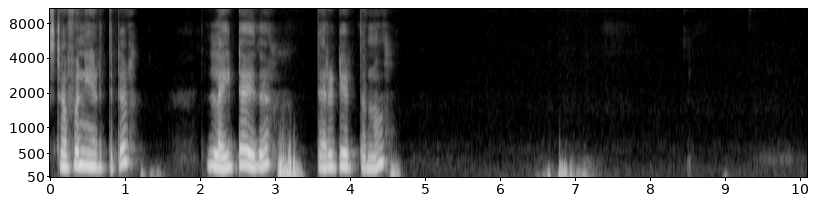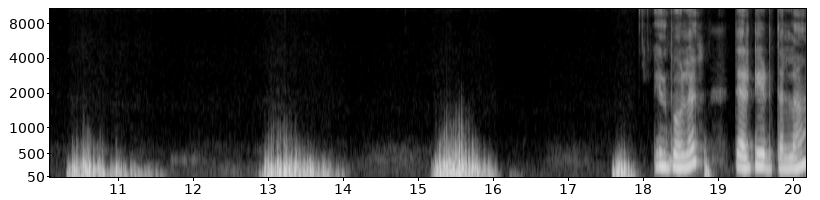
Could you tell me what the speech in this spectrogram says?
ஸ்டஃப் பண்ணி எடுத்துகிட்டு லைட்டாக இதை திரட்டி எடுத்துடணும். இது போல் திரட்டி எடுத்துடலாம்.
